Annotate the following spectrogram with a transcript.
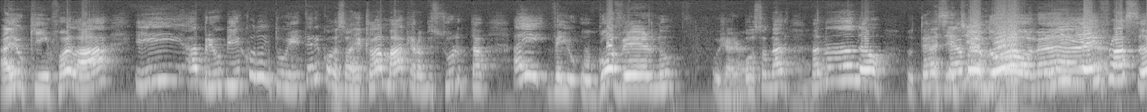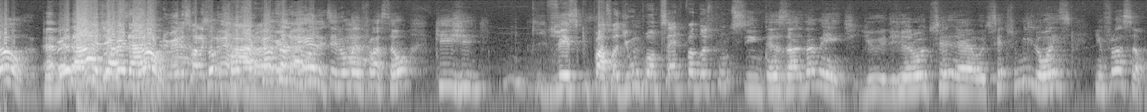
Aí o Kim foi lá e abriu o bico no Twitter e começou a reclamar que era um absurdo e tal. Aí veio o governo, o Jair É. Bolsonaro, não, não, não, não, o TSE mandou errou, né? e a inflação. É verdade, é inflação. verdade. Primeiro só, só erraram, na é casa verdade. dele teve uma Ah. inflação que vez que passou de 1,7 para 2,5. Exatamente, de gerou 800, é, 800 milhões de inflação.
